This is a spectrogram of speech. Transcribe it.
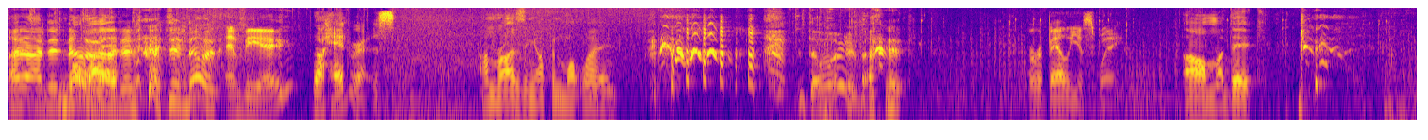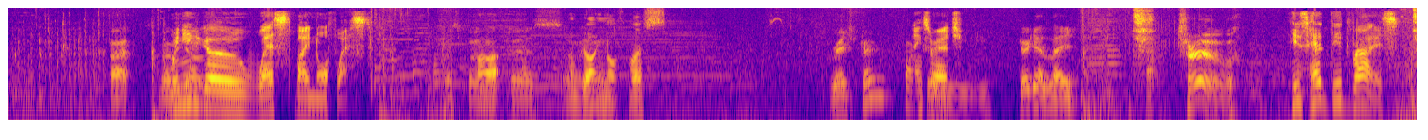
I, I didn't know. I didn't, I didn't know it was NBA. Your head rose. I'm rising up in what way? Don't worry about it. A rebellious way. Oh, my dick. Alright, where we need to go west by northwest. West by Alright. northwest, I'm uh, going northwest. Reg, go. Thanks, fucking- Reg. Go get laid. True. His head did rise.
